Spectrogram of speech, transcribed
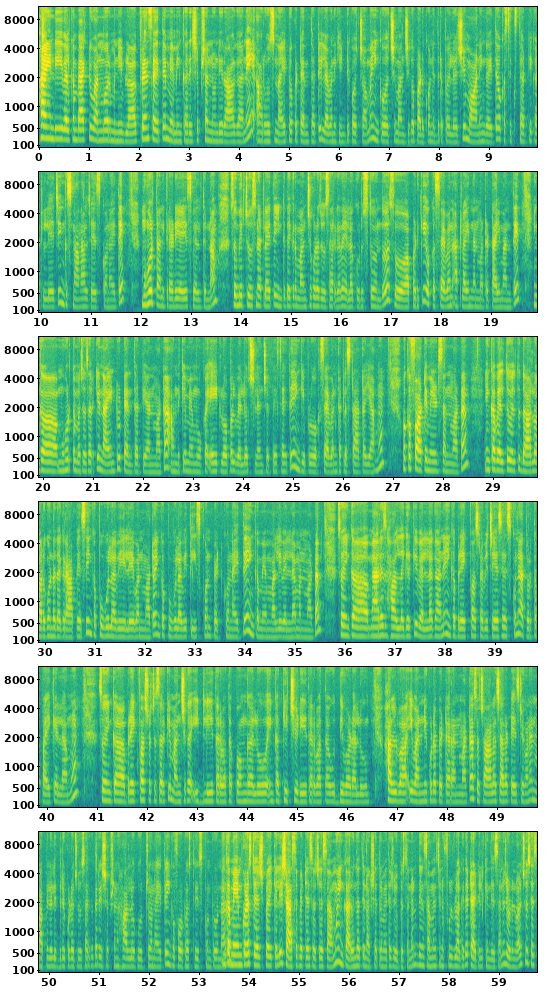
Hi అండి welcome back to one more mini blog friends అయితే మేము ఇంకా రిసెప్షన్ నుండి రాగానే ఆ రోజు నైట్ ఒక టెన్ థర్టీ లెవెన్కి ఇంటికి వచ్చాము. ఇంకా వచ్చి మంచిగా పడుకొని నిద్రపోయి లేచి మార్నింగ్ అయితే ఒక సిక్స్ థర్టీకి అట్లా లేచి ఇంకా స్నానాలు చేసుకొని అయితే ముహూర్తానికి రెడీ అయ్యేసి వెళ్తున్నాం. సో మీరు చూసినట్లయితే ఇంటి దగ్గర మంచు కూడా చూసారు కదా ఎలా కురుస్తుందో. సో అప్పటికి ఒక సెవెన్ అట్లా అయిందనమాట టైం అంతే. ఇంకా ముహూర్తం వచ్చేసరికి నైన్ టు టెన్ థర్టీ అనమాట అందుకే మేము ఒక ఎయిట్ లోపల వెళ్ళొచ్చులే అని చెప్పేసి అయితే ఇంక ఇప్పుడు ఒక సెవెన్కి అట్లా స్టార్ట్ అయ్యాము. ఒక ఫార్టీ మినిట్స్ అనమాట ఇంకా వెళ్తూ వెళ్తూ దారిలో అరగొండ దగ్గర ఆపేసి ఇంకా పువ్వులు అవి లేవన్నమాట. ఇంకా పువ్వులు అవి తీసుకొని పెట్టుకొని అయితే ఇంకా మేము మళ్ళీ వెళ్ళామన్నమాట. సో ఇంకా మ్యారేజ్ హాల్ దగ్గరికి వెళ్ళగానే ఇంకా బ్రేక్ఫాస్ట్ అవి చేసేసుకుని ఆ తర్వాత పైకి వెళ్ళాము. సో ఇంకా బ్రేక్ఫాస్ట్ వచ్చేసరికి మంచిగా ఇడ్లీ తర్వాత పొంగలు ఇంకా కిచిడి తర్వాత ఉద్ది వడలు హల్వా ఇవన్నీ కూడా పెట్టారనమాట సో చాలా చాలా టేస్టీగా ఉన్నాయి. మా పిల్లలు ఇద్దరు కూడా చూసారు కదా రిసెప్షన్ హాల్లో కూర్చొని అయితే ఇంకా ఫొటోస్ తీసుకుంటున్నాం ఇంకా మేము కూడా స్టేజ్ పైకి వెళ్ళి శాస పెట్టేసి వచ్చేసాము. ఇంకా అరుంధతి నక్షత్రం అయితే చూపిస్తున్నారు. దీనికి సంబంధించిన ఫుల్ బ్లాగ్ అయితే టైటిల్ కింద ఇస్తాను చూడండి వాళ్ళు చూసేసి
